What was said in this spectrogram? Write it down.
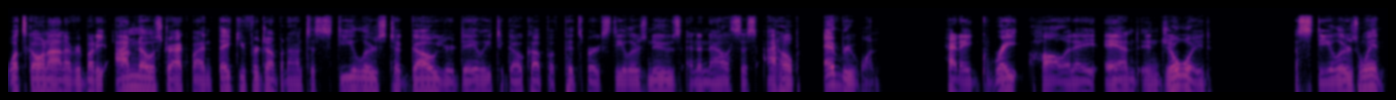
What's going on, everybody? I'm Noah Strackbein. Thank you for jumping on to Steelers to Go, your daily to go cup of Pittsburgh Steelers news and analysis. I hope everyone had a great holiday and enjoyed a Steelers win.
